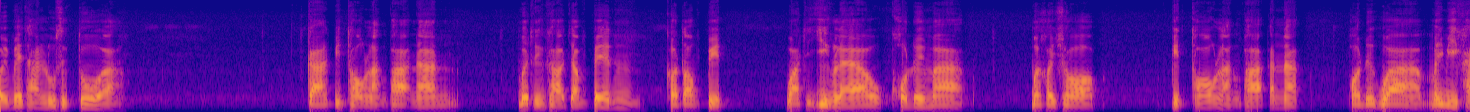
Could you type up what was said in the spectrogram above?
ยไม่ทันรู้สึกตัว การปิดทองหลังพระนั้น เมื่อถึงข่าวจำเป็นก็ต้องปิดว่าที่จริงแล้วคนโดยมาก ไม่ค่อยชอบ ปิดทองหลังพระกันนักเพราะนึกว่าไม่มีใคร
